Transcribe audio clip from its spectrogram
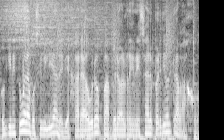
con quienes tuvo la posibilidad de viajar a Europa, pero al regresar perdió el trabajo.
